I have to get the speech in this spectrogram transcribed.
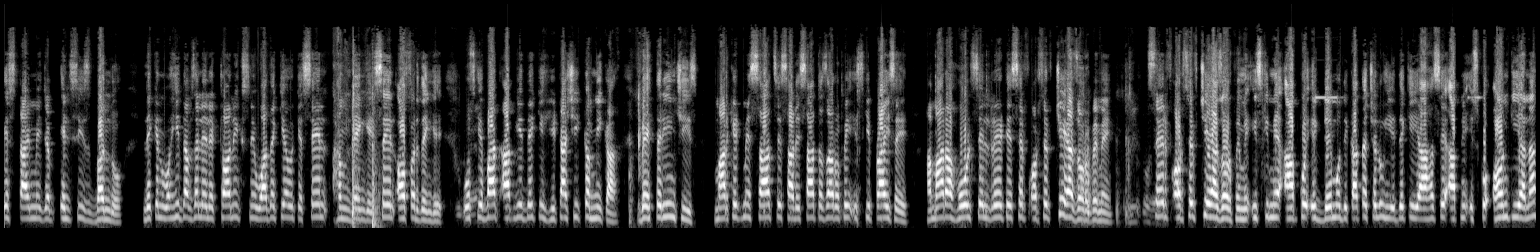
इस टाइम में जब एलसीज बंद हो। लेकिन वही दफजल इलेक्ट्रॉनिक्स ने वादा किया हुआ कि सेल हम देंगे सेल ऑफ़र देंगे। उसके बाद आप ये देखिए हिटाशी कंपनी का बेहतरीन चीज़ मार्केट में सात से साढ़े सात हज़ार रुपए इसकी प्राइस है। हमारा होलसेल रेट है सिर्फ़ और सिर्फ़ छह हज़ार रुपए में। सिर्फ़ और सिर्फ़ छह हज़ार रुपए में। इसकी मैं आपको एक डेमो दिखाता चलूँ। ये देखिए यहाँ से आपने इसको ऑन किया ना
